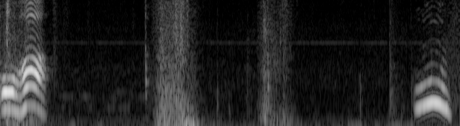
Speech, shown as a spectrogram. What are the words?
Oha. Uf.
